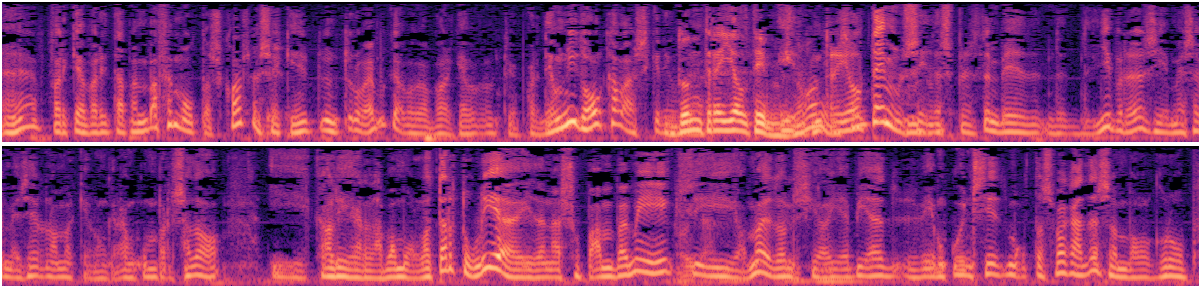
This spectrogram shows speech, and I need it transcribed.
Eh? perquè veritablement va fer moltes coses aquí trobem que, perquè, per Déu-n'hi-do el que va escriure D'on treia el temps, i no? d'on treia el temps i després també de, de llibres i a més a més era un home que era un gran conversador i que li agradava molt la tertúlia i d'anar a sopar amb amics i home, doncs jo hi havia, havíem coincidit moltes vegades amb el grup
